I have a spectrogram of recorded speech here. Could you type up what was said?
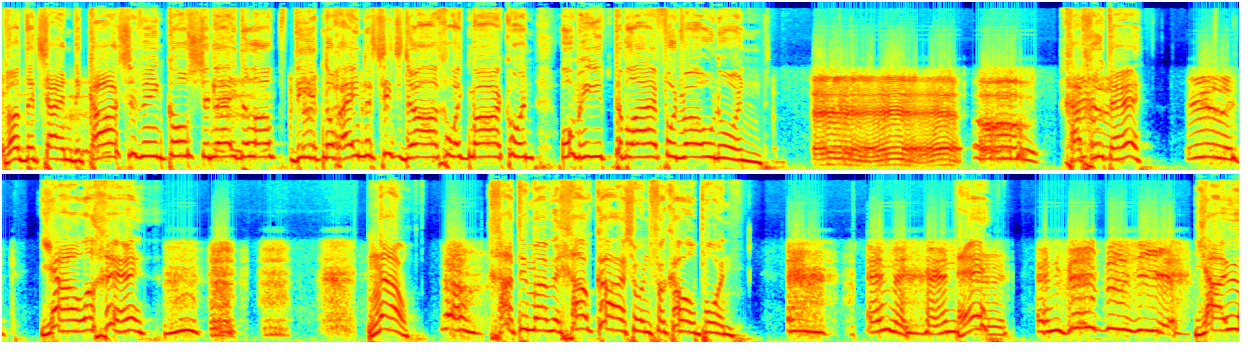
Want het zijn de kaarsenwinkels in Nederland die het nog enigszins draaglijk maken om hier te blijven wonen. Gaat goed, hè? heerlijk. Ja, lachen, hè? Nou, Nou, gaat u maar weer gauw kaarsen verkopen. en, en, Hè? en veel plezier. Ja, u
